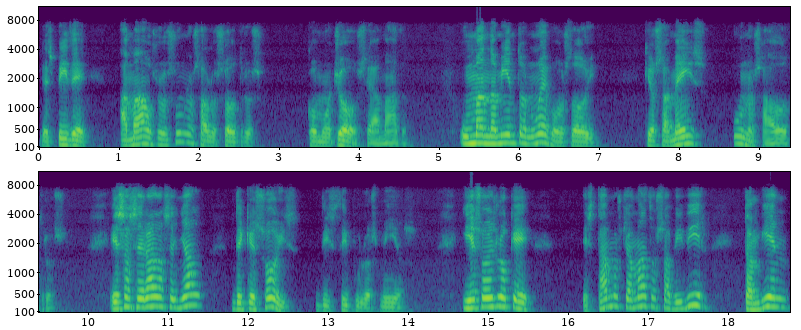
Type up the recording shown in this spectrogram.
les pide, amaos los unos a los otros, como yo os he amado. Un mandamiento nuevo os doy, que os améis unos a otros. Esa será la señal de que sois discípulos míos. Y eso es lo que estamos llamados a vivir también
